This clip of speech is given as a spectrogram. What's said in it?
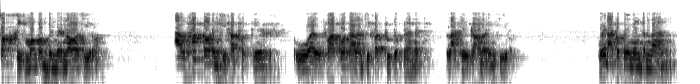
Sahih mongko benerno sira. Al faqra ing sifat fakir wal faqata lan sifat butuh banget lagi ka ana ing sira. Kowe nak kepengin tenan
